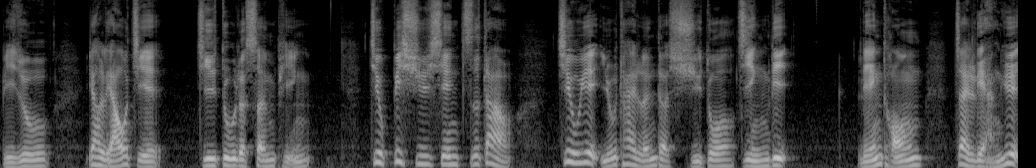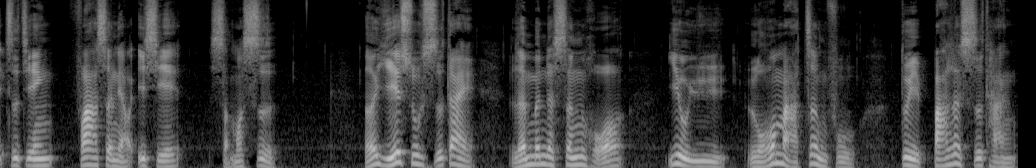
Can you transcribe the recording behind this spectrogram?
比如，要了解基督的生平。就必须先知道就业犹太人的许多经历，连同在两月之间发生了一些什么事，而耶稣时代人们的生活又与罗马政府对巴勒斯坦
